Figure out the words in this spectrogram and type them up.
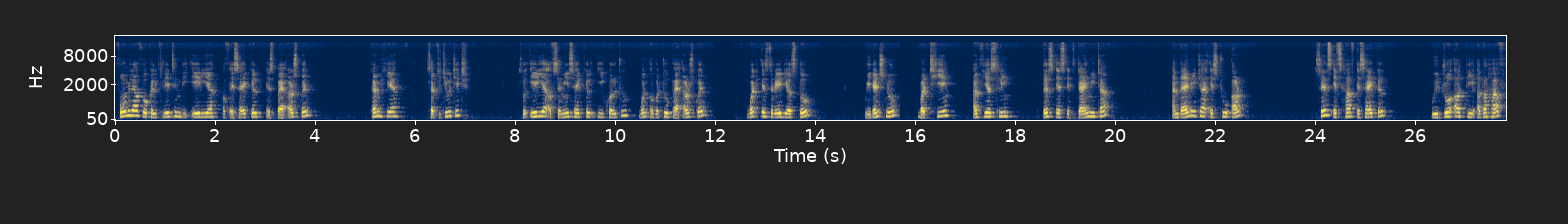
Formula for calculating the area of a cycle is pi r squared. Come here, substitute it. So area of semicircle equal to 1 over 2 pi r squared. What is the radius though? We don't know, but here obviously this is its diameter and diameter is 2r. Since it's half a cycle, we draw out the other half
